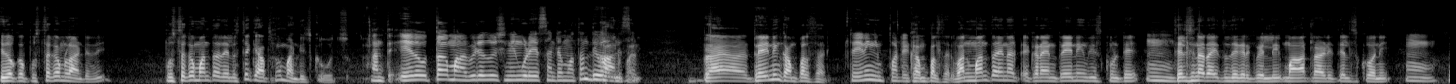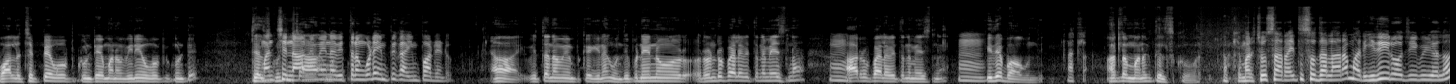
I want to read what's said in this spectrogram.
ఇది ఒక పుస్తకం లాంటిది. పుస్తకం అంతా తెలిస్తే క్యాప్సికమ్ పండించుకోవచ్చు. అంతే. ఏదో ఉత్తగా మన వీడియో చూసి నేను కూడా చేస్తుంటే మొత్తం దివాళీ పని. Training compulsory training important compulsory one month అయినా ఎక్కడైనా ట్రైనింగ్ తీసుకుంటే తెలిసిన రైతుల దగ్గరికి వెళ్ళి మాట్లాడి తెలుసుకొని వాళ్ళు చెప్పే ఓపిక ఉంటే మనం వినే ఓపిక ఉంటే మంచి నాణ్యమైన విత్తనం కూడా ఎంపిక ఇంపార్టెంట్ విత్తనం ఎంపిక గిన ఉంది. ఇప్పుడు నేను రెండు రూపాయల విత్తనం వేసిన ఆరు రూపాయల విత్తనం వేసిన ఇదే బాగుంది. అట్లా. అట్లా మనకు తెలుసుకోవాలి. ఓకే మరి చూసారు రైతు సోదరులారా మరి ఇది రోజు ఈ వీడియోలో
